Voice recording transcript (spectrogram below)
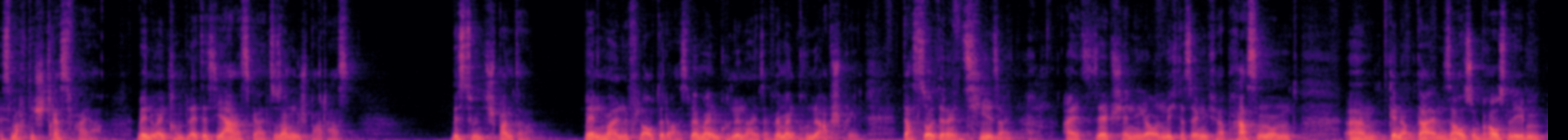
es macht dich stressfreier. Wenn du ein komplettes Jahresgehalt zusammengespart hast, bist du entspannter. Wenn mal eine Flaute da ist, wenn mal ein Kunde Nein sagt, wenn mal ein Kunde abspringt. Das sollte dein Ziel sein als Selbstständiger und nicht das irgendwie verprassen und ähm, genau, da im Saus und Braus leben.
